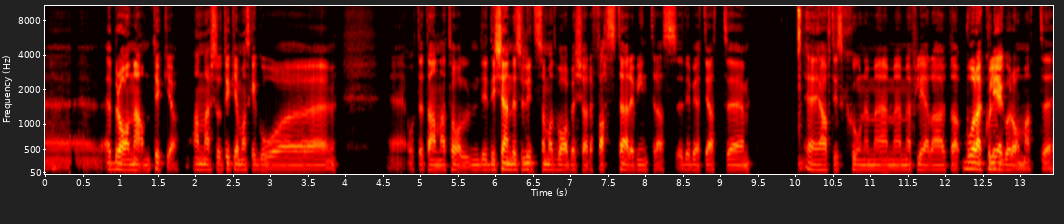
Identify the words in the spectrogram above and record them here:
Eh, ett bra namn tycker jag. Annars så tycker jag man ska gå eh, eh åt ett annat håll. Det, det kändes lite som att Varberg körde fast här i vintras. Det vet jag att eh, eh jag har haft diskussioner med, med, med flera av våra kollegor om att eh,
